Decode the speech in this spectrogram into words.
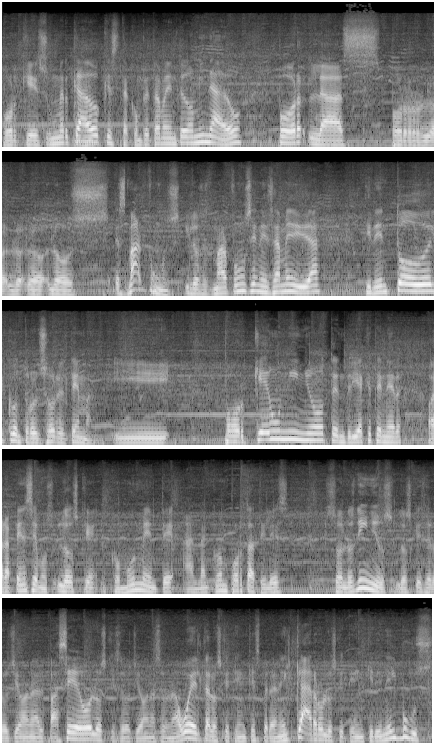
porque es un mercado que está completamente dominado por, las, por lo- lo- lo- los smartphones. Y los smartphones en esa medida tienen todo el control sobre el tema. Y ¿por qué un niño tendría que tener, ahora pensemos, los que comúnmente andan con portátiles son los niños, los que se los llevan al paseo, los que se los llevan a hacer una vuelta, los que tienen que esperar en el carro, los que tienen que ir en el bus.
